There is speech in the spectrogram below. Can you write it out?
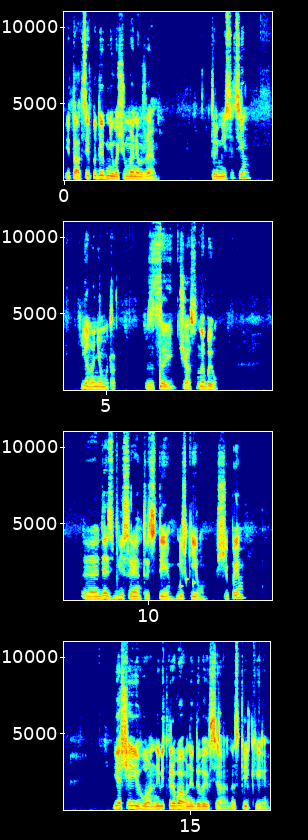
І так, цей подрібнювач у мене вже 3 місяці. Я на ньому так за цей час набив е, десь більше 30 мішків щепи. Я ще його не відкривав, не дивився, наскільки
